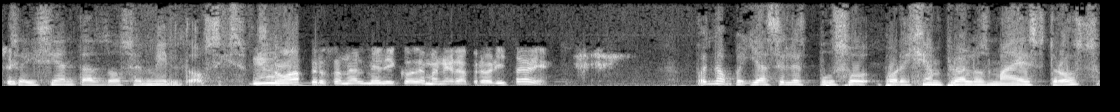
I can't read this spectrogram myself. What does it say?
612 mil dosis. No a personal médico de manera prioritaria. Pues no, pues ya se les puso, por ejemplo, a los maestros,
